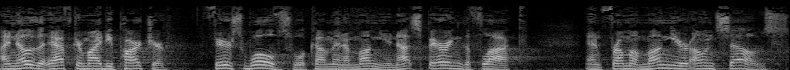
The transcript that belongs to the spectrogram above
I know that after my departure, fierce wolves will come in among you, not sparing the flock, and from among your own selves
